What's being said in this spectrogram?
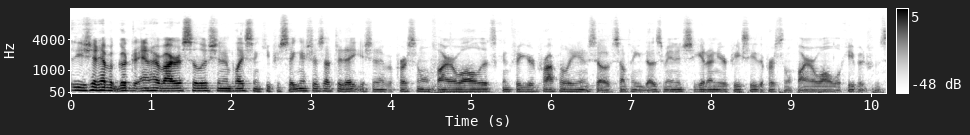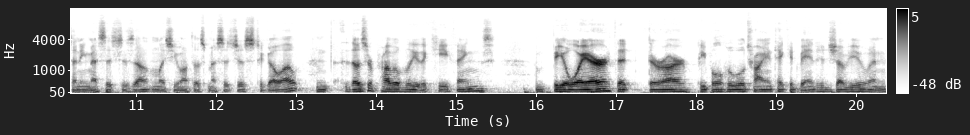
you should have a good antivirus solution in place and keep your signatures up to date. You should have a personal firewall that's configured properly, and so if something does manage to get on your PC, the personal firewall will keep it from sending messages out unless you want those messages to go out. And those are probably the key things be aware that there are people who will try and take advantage of you and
